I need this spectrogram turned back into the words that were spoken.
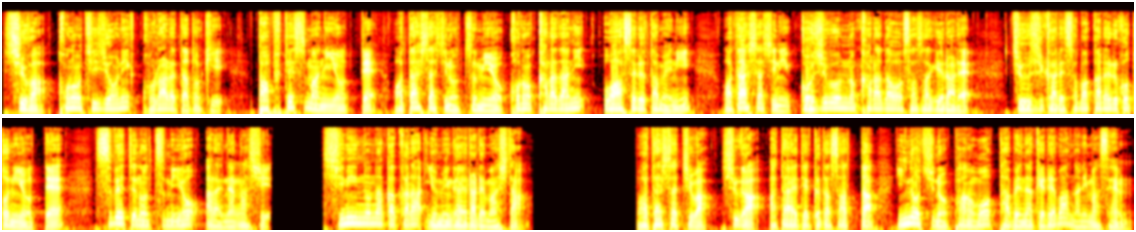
主はこの地上に来られた時、バプテスマによって私たちの罪をこの体に負わせるために、私たちにご自分の体を捧げられ、十字架で裁かれることによって、すべての罪を洗い流し、死人の中から蘇られました。私たちは主が与えてくださった命のパンを食べなければなりません。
